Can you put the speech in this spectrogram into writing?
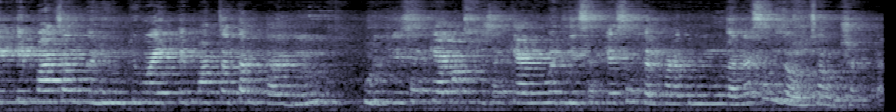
एक ते पाच अंक लिहून किंवा एक ते पाचचा तक्ता घेऊन पुढची संख्या मागची संख्या आणि मधली संख्या संकल्पना तुम्ही मुलांना समजावून सांगू शकता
